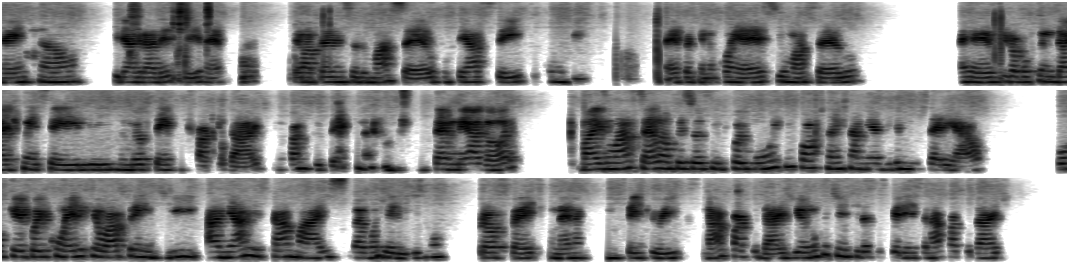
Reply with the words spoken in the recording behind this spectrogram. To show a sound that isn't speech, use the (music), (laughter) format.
né? Então, queria agradecer, né, pela presença do Marcelo, por ter aceito o convite. Né? Para quem não conhece, o Marcelo, é, eu tive a oportunidade de conhecer ele no meu tempo de faculdade, não faz muito tempo, né? (laughs) Terminei agora. Mas o Marcelo é uma pessoa assim, que foi muito importante na minha vida ministerial, porque foi com ele que eu aprendi a me arriscar mais no evangelismo profético, né, em Fake Weeks, na faculdade. Eu nunca tinha tido essa experiência na faculdade.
